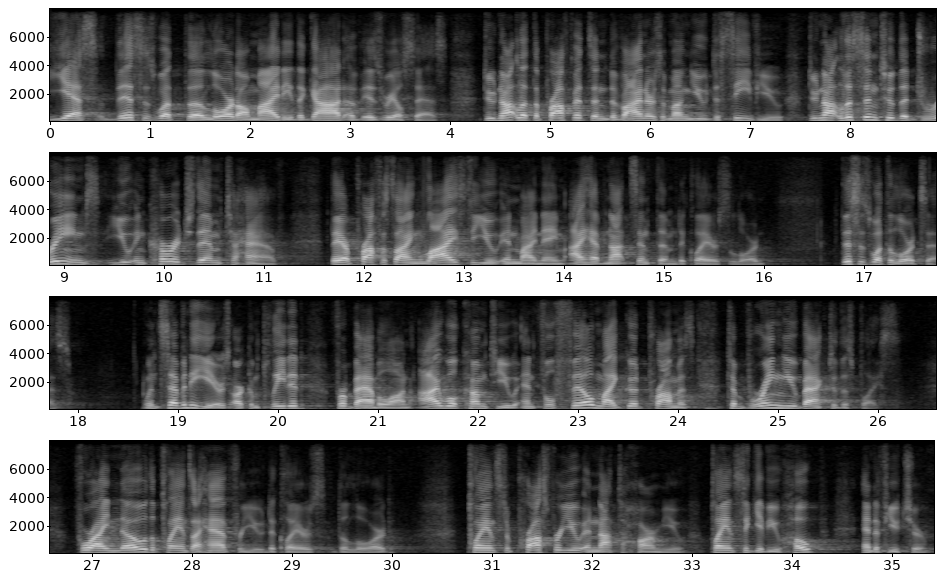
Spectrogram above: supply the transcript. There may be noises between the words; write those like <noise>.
Yes, this is what the Lord Almighty, the God of Israel, says. Do not let the prophets and diviners among you deceive you. Do not listen to the dreams you encourage them to have. They are prophesying lies to you in my name. I have not sent them, declares the Lord. This is what the Lord says. When 70 years are completed for Babylon, I will come to you and fulfill my good promise to bring you back to this place. For I know the plans I have for you, declares the Lord plans to prosper you and not to harm you, plans to give you hope and a future.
